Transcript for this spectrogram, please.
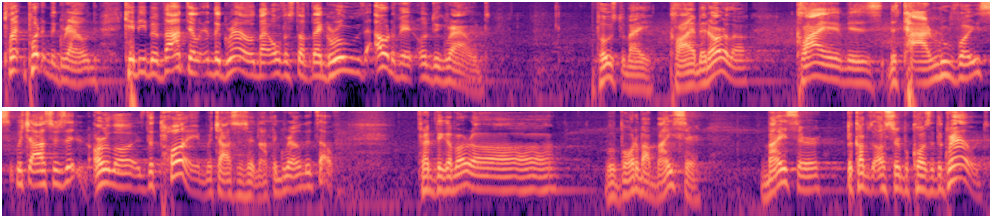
plant, put in the ground, can be bevatel in the ground by all the stuff that grows out of it underground. Opposed to my Klaim and Arla, Klaim is the taru voice which answers it, and Arla is the time which answers it, not the ground itself. Frank the Gemara. What about Meiser? Meiser becomes usher because of the ground.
